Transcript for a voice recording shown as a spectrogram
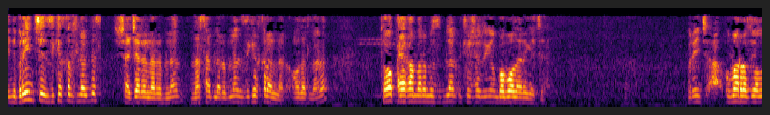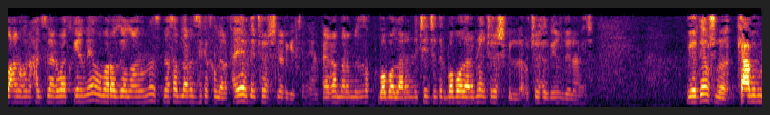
Endi birinchi zikr qilishlarida shajaralari bilan nasablari bilan zikr qiladilar odatlari. To payg'ambarimiz bilan uchrashadigan bobolarigacha. Birinchi umar roziyallohu anhuni hadislari rivoyat qilganda ham umar roziyallohu anhuni nasablarini zikr qildilar qayerda uchrashishlarigacha ya'ni payg'ambarimizni bobolarini nechinchidir bobolari bilan uchrashganlar uchrashadigan joylarigacha bu yerda ham shuni kab ibn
